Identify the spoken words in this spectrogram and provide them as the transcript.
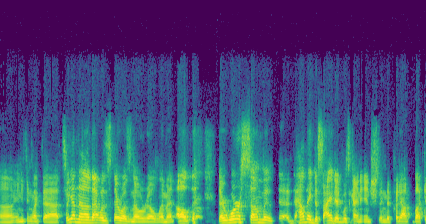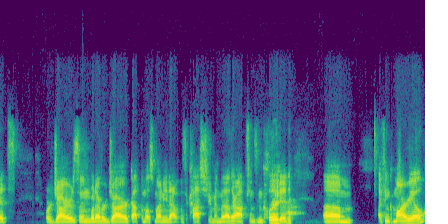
uh, anything like that. So yeah, no, that was there was no real limit. All there were some. Uh, how they decided was kind of interesting. They put out buckets or jars, and whatever jar got the most money, that was a costume. And the other options included, right. um, I think Mario,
